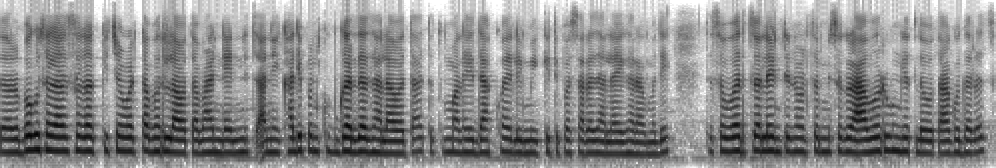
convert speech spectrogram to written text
तर बघू सगळा सगळा किचन वट्टा भरला होता भांड्यांनीच आणि खाली पण खूप गर्दा झाला होता. तर तुम्हाला हे दाखवायला मी किती पसारा झाला आहे घरामध्ये. तसं वरचं लेंटेनवरचं मी सगळं आवरून घेतलं होतं अगोदरच.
